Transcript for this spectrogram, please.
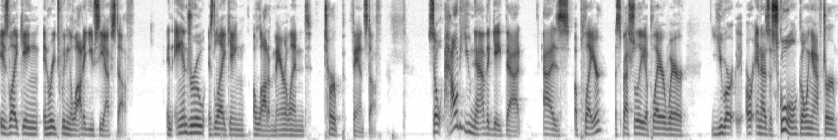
is liking and retweeting a lot of UCF stuff. And Andrew is liking a lot of Maryland Terp fan stuff. So, how do you navigate that as a player, especially a player where you are, or and as a school going after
